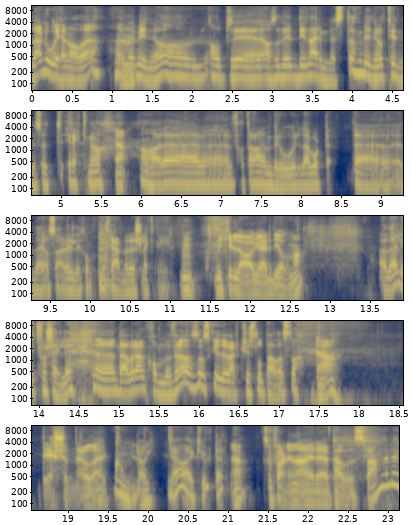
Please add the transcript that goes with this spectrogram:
det er noe igjen av det. Det begynner jo, altså de, de nærmeste begynner jo å tynnes ut i rekkene. Ja. Han har, eh, Fatteren har en bror der borte. Det, det også er det sånn fjernere slektninger. Mm. Hvilke lag er det de holder med? Ja, det er litt forskjellig. Eh, Der hvor han kommer fra, så skulle det vært Crystal Palace. da. Ja, det skjønner jeg jo, det er kongelag. Ja, det er kult, det. Ja. Så faren din er eh, Palace-fan, eller?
